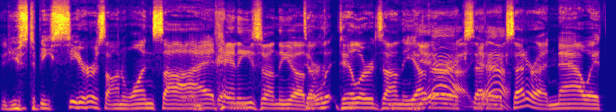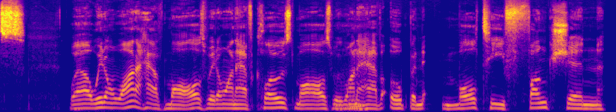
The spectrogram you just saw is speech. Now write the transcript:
it used to be Sears on one side, and Penneys on the other, Dillard's on the other, yeah, et cetera, yeah. et cetera. And now it's well, we don't want to have malls. We don't want to have closed malls. We mm-hmm. want to have open, multi-function,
